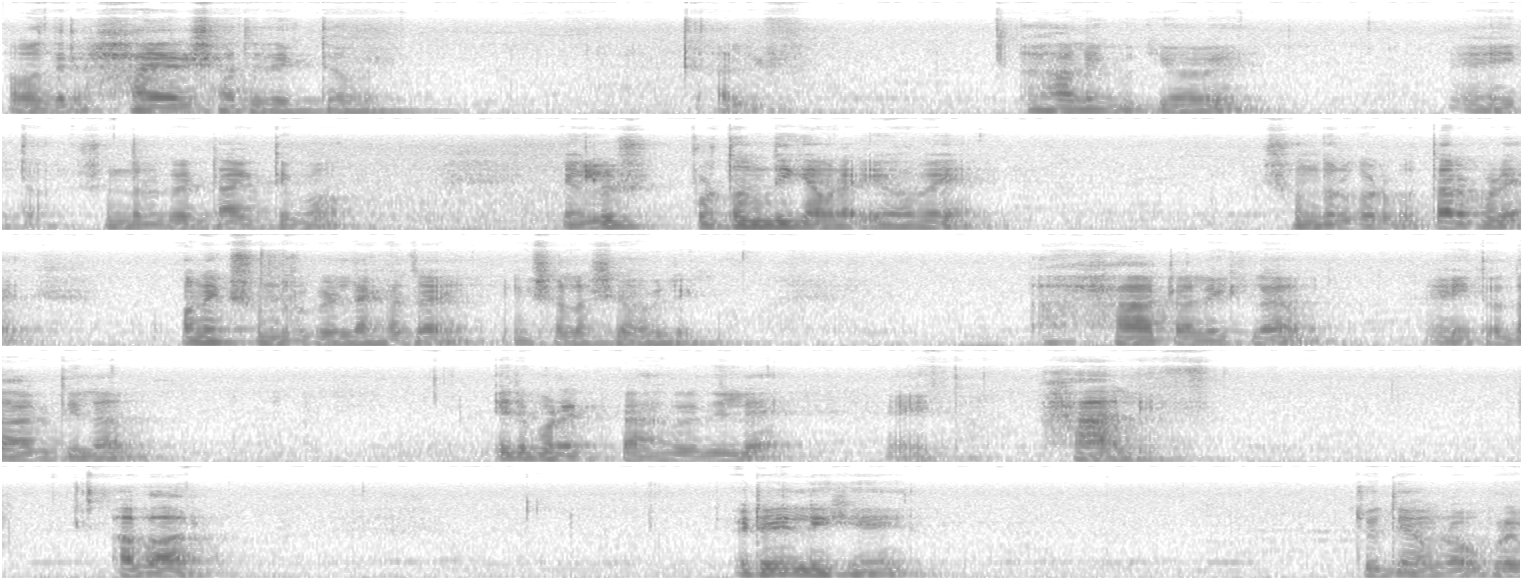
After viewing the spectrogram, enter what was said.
আমাদের হায়ের সাথে দেখতে হবে আলিফ। হা লিখব কীভাবে? এই তো, সুন্দর করে ডাক দেব। এগুলো প্রথম দিকে আমরা এভাবে সুন্দর করব। তারপরে অনেক সুন্দর করে লেখা যায় ইনশাল্লাহ সেভাবে লিখব। হাটা লিখলাম, এই তো দাগ দিলাম। এরপর একটা পা করে দিলে, এই তো, হা আলিফ আবার এটাই লিখে যদি আমরা উপরে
